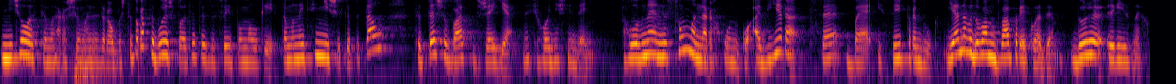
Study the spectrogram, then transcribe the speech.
нічого з цими грошима не зробиш. Ти просто будеш платити за свої помилки. Тому найцінніший капітал це те, що у вас вже є на сьогоднішній день. Головне не сума на рахунку, а віра в себе і свій продукт. Я наведу вам два приклади, дуже різних.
